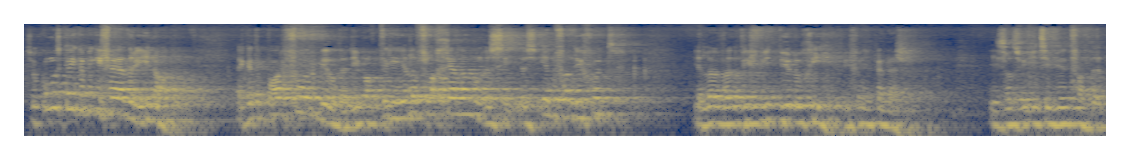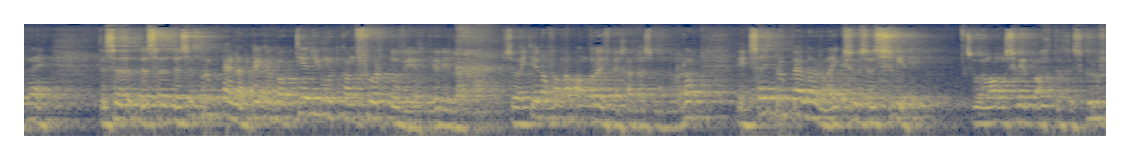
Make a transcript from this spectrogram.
So kom ons kyk 'n bietjie verder hierna. Ek het 'n paar voorbeelde. Die bakterieële flagellum is is een van die goed. Julle wie wie biologie, wie van die kinders? Jy sal so ietsie weet van dit, nê? Nee. Dis 'n dis 'n dis 'n propeller. Kyk, 'n bakterie moet kan voortbeweeg deur die liggaam. So het een of ander aandryfmeganisme nodig en sy propeller lyk soos 'n sweep. So 'n lang sweepagtige skroef.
